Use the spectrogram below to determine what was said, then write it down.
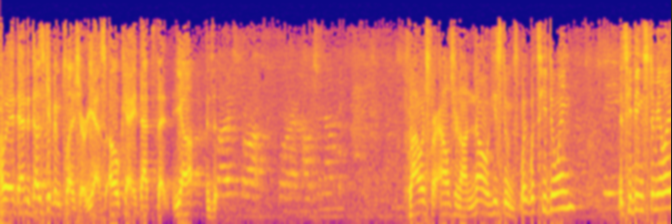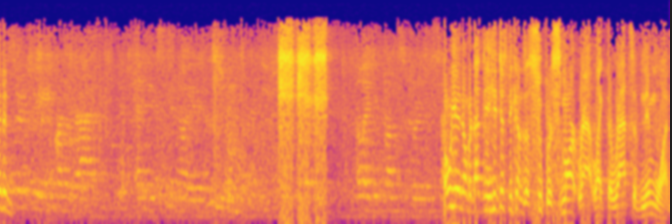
Oh, and it does give him pleasure. Yes. Okay, that's that. Yeah. Is it? Flowers for, for Algernon. Flowers for Algernon. No, he's doing. What, what's he doing? Is he being stimulated? Surgery on a rat, and it's stimulated. Oh yeah, no, but that, he just becomes a super smart rat like the rats of NIMH one.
